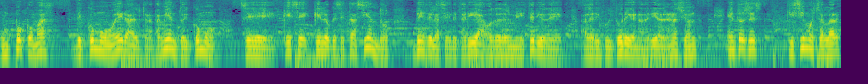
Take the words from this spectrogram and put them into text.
un poco más de cómo era el tratamiento y cómo se, qué, se, qué es lo que se está haciendo desde la Secretaría o desde el Ministerio de Agricultura y Ganadería de la Nación. Entonces quisimos charlar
